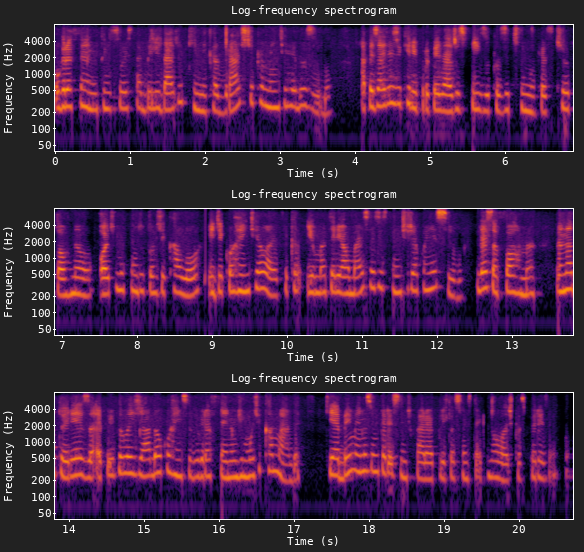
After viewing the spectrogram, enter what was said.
o grafeno tem sua estabilidade química drasticamente reduzida, Apesar de adquirir propriedades físicas e químicas que o tornam ótimo condutor de calor e de corrente elétrica e o material mais resistente já conhecido. Dessa forma, na natureza é privilegiada a ocorrência do grafeno de multicamada, que é bem menos interessante para aplicações tecnológicas, por exemplo.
